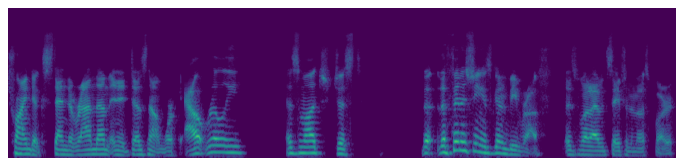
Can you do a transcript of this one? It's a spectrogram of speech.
trying to extend around them. And it does not work out really as much. Just the, the finishing is going to be rough, is what I would say for the most part.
